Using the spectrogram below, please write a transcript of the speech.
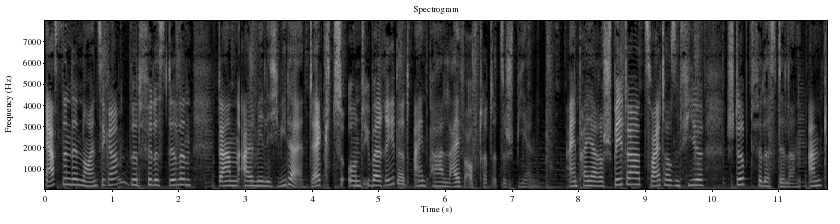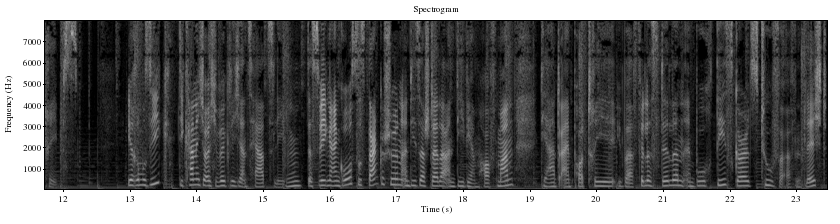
Erst in den 90ern wird Phyllis Dillon dann allmählich wiederentdeckt und überredet, ein paar Live-Auftritte zu spielen. Ein paar Jahre später, 2004, stirbt Phyllis Dillon an Krebs. Ihre Musik, die kann ich euch wirklich ans Herz legen. Deswegen ein großes Dankeschön an dieser Stelle an Diviam Hoffmann. Die hat ein Porträt über Phyllis Dillon im Buch These Girls 2 veröffentlicht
